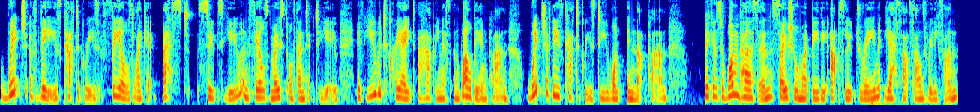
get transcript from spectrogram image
which of these categories feels like it best suits you and feels most authentic to you? If you were to create a happiness and well-being plan, which of these categories do you want in that plan? Because to one person, social might be the absolute dream. Yes, that sounds really fun.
